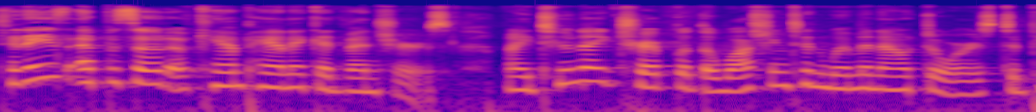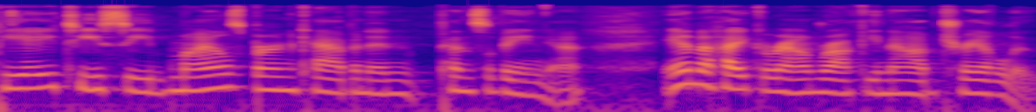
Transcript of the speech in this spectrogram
Today's episode of Campanic Adventures, my two night trip with the Washington Women Outdoors to PATC Milesburn Cabin in Pennsylvania, and a hike around Rocky Knob Trail Loop.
